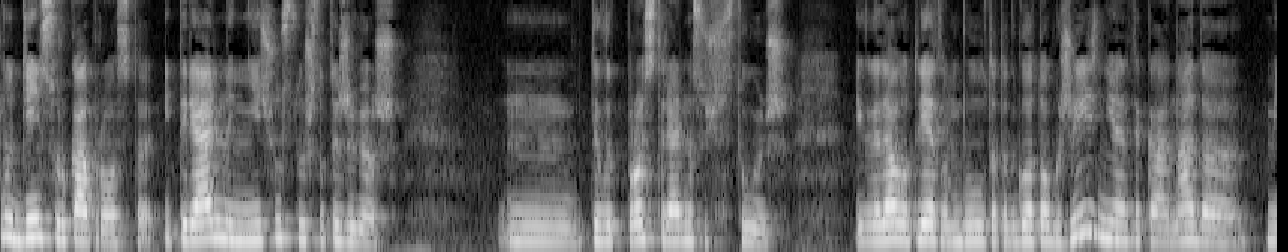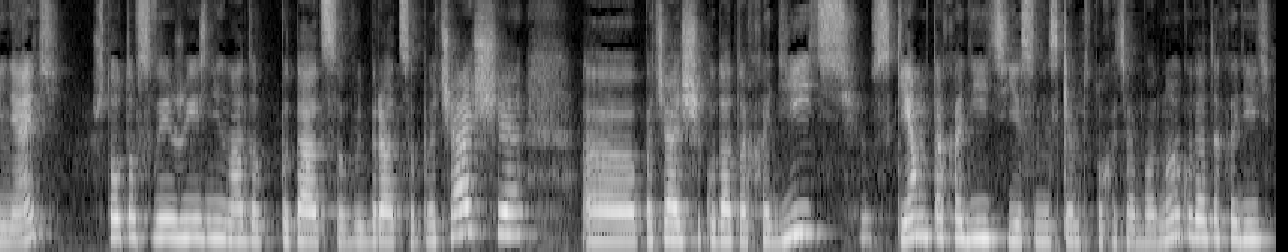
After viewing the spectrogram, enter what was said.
ну, день сурка просто, и ты реально не чувствуешь, что ты живешь. Ты вот просто реально существуешь. И когда вот летом был вот этот глоток жизни, я такая, надо менять что-то в своей жизни, надо пытаться выбираться почаще, э, почаще куда-то ходить, с кем-то ходить, если не с кем-то, то хотя бы одной куда-то ходить,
